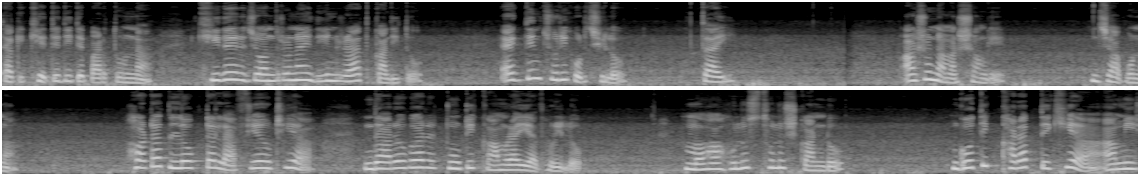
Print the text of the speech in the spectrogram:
তাকে খেতে দিতে পারতুম না। খিদের যন্ত্রণায় দিন রাত কাঁদিত একদিন চুরি করছিল। তাই আসুন আমার সঙ্গে। যাব না। হঠাৎ লোকটা লাফিয়া উঠিয়া দারোগার টুঁটি কামড়াইয়া ধরিল। মহা হুলুস্থুলুস কাণ্ড। গতিক খারাপ দেখিয়া আমি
